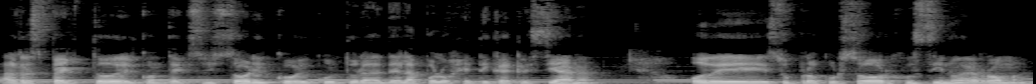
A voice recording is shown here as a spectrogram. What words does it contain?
al respecto del contexto histórico y cultural de la apologética cristiana o de su precursor Justino de Roma.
